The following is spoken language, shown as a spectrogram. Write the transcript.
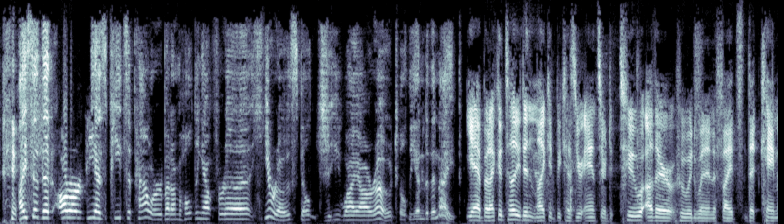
I said that RRP has pizza power, but I'm holding out for a hero spelled G Y R O till the end of the night. Yeah, but I could tell you didn't like it because you answered two other who would win in a fights that came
